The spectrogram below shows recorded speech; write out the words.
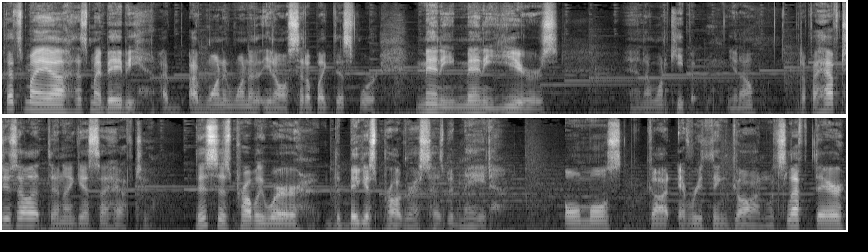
that's my uh, that's my baby. I've, I've wanted one of you know a setup like this for many many years, and I want to keep it. You know, but if I have to sell it, then I guess I have to. This is probably where the biggest progress has been made. Almost got everything gone. What's left there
